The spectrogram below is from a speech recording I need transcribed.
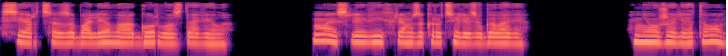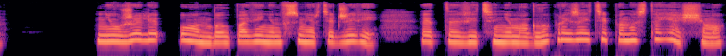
Сердце заболело, а горло сдавило. Мысли вихрем закрутились в голове. Неужели это он? Неужели он был повинен в смерти Дживи? Это ведь не могло произойти по-настоящему.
